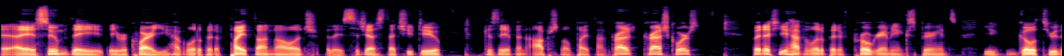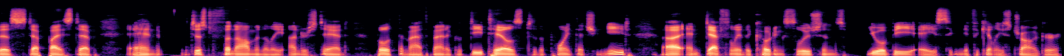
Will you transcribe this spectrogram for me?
I assume they they require you have a little bit of Python knowledge, or they suggest that you do, because they have an optional Python crash course. But if you have a little bit of programming experience, you can go through this step by step and just phenomenally understand both the mathematical details to the point that you need uh, and definitely the coding solutions. You will be a significantly stronger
